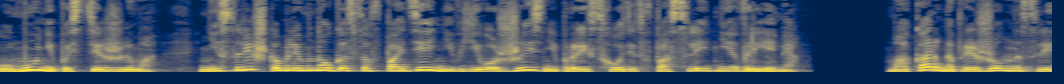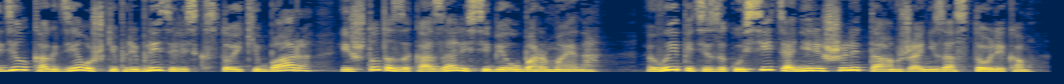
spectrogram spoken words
Уму непостижимо. Не слишком ли много совпадений в его жизни происходит в последнее время? Макар напряженно следил, как девушки приблизились к стойке бара и что-то заказали себе у бармена. Выпить и закусить они решили там же, а не за столиком –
